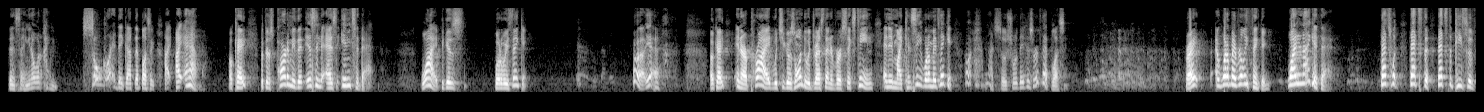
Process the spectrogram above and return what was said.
than saying, you know what, I'm so glad they got that blessing. I, I am, okay? But there's part of me that isn't as into that. Why? Because what are we thinking? Well, yeah. Okay? In our pride, which he goes on to address then in verse 16, and in my conceit, what am I thinking? Oh, I'm not so sure they deserve that blessing. right? And what am I really thinking? Why didn't I get that? That's what that's the that's the piece of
